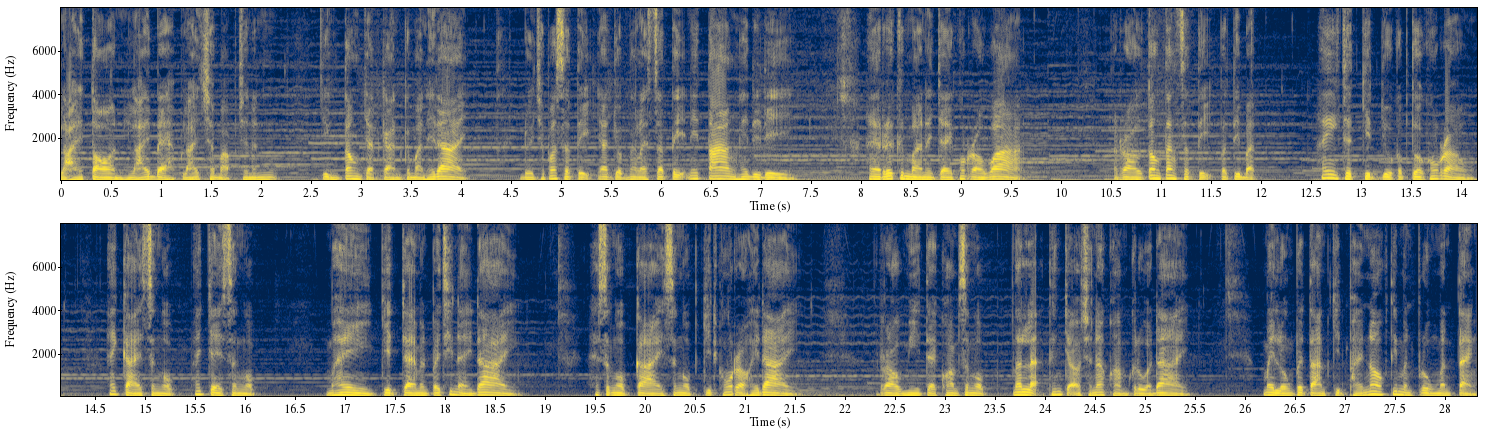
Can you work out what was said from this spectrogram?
หลายตอนหลายแบบหลายฉบับฉะนั้นจึงต้องจัดการกับมันให้ได้ โดยเฉพาะสติญาติโยมทั้งหลายสตินี่ตั้งให้ดีๆ ให้รึกขึ้นมาในใจของเราว่า เราต้องตั้งสติปฏิบัติ ให้จิตจิตอยู่กับตัวของเรา ให้กายสงบให้ใจสงบ ไม่ให้จิตใจมันไปที่ไหนได้ ให้สงบกายสงบจิตของเราให้ได้ เรามีแต่ความสงบนั่นแหละถึงจะเอาชนะความกลัวได้ ไม่หลงไปตามจิตภายนอกที่มันปรุงมันแต่ง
